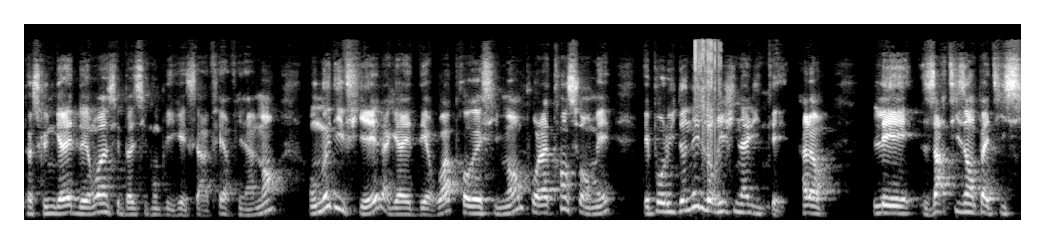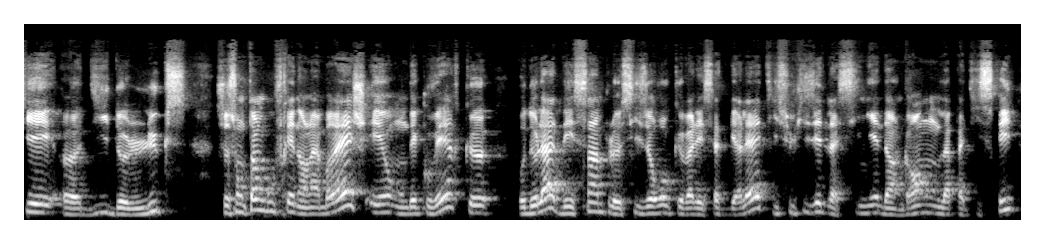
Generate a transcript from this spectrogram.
parce qu'une galette des rois, c'est pas si compliqué que ça à faire finalement, ont modifié la galette des rois progressivement pour la transformer et pour lui donner de l'originalité. Alors, les artisans pâtissiers euh, dits de luxe se sont engouffrés dans la brèche et ont découvert que au-delà des simples 6 euros que valait cette galette, il suffisait de la signer d'un grand nom de la pâtisserie.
